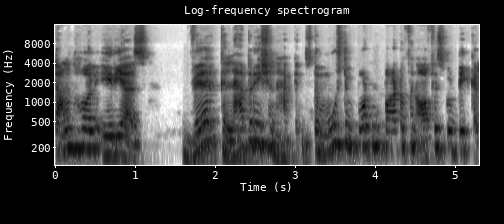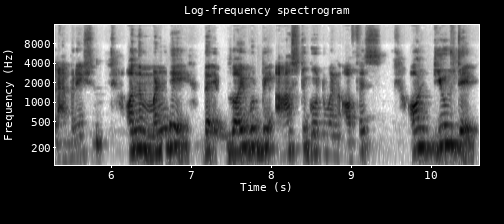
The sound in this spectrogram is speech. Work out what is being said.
town hall areas where collaboration happens. The most important part of an office would be collaboration. On the Monday, the employee would be asked to go to an office. On Tuesday,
